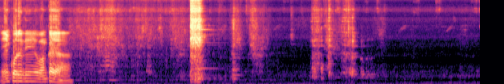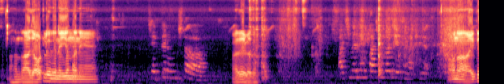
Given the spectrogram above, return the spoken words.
ఏం కూర ఇది? వంకాయ? నా చవట్లేదు నెయ్యి ఉందని. అదే కదా. అవునా? అయితే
